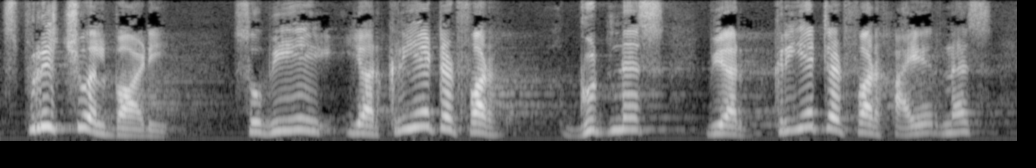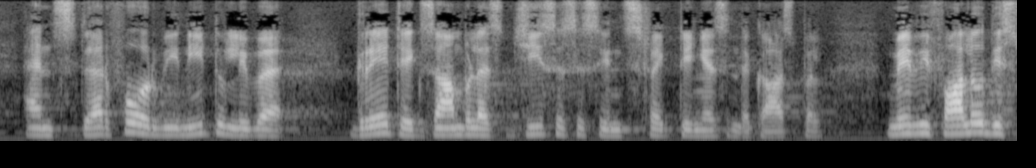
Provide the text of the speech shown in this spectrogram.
spiritual body. So we are created for goodness, we are created for highness, and therefore we need to live a great example as Jesus is instructing us in the gospel. May we follow these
